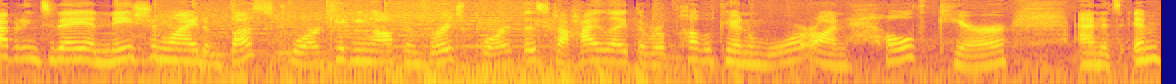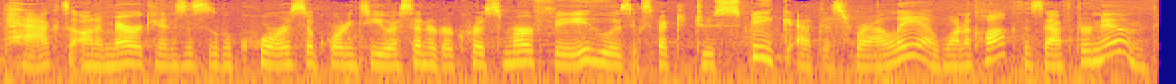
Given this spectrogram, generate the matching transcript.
Happening today, a nationwide bus tour kicking off in Bridgeport. This to highlight the Republican war on health care and its impact on Americans. This is, of course, according to U.S. Senator Chris Murphy, who is expected to speak at this rally at 1 o'clock this afternoon.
